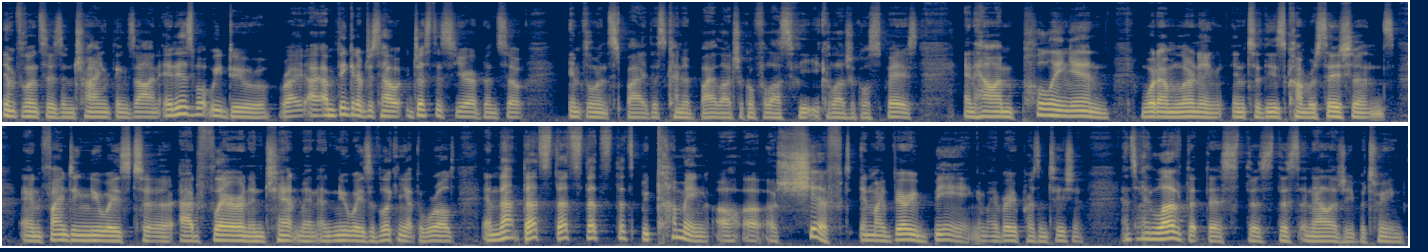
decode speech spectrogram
influences and trying things on, it is what we do, right? I, am thinking of just how just this year I've been so influenced by this kind of biological philosophy, ecological space, and how I'm pulling in what I'm learning into these conversations and finding new ways to add flair and enchantment and new ways of looking at the world. And that that's that's that's that's becoming a, a, shift in my very being, in my very presentation. And so I loved that this this this analogy between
